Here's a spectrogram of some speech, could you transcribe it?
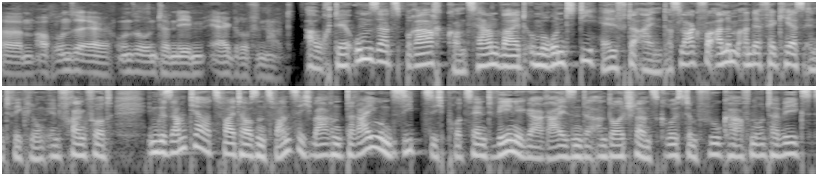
ähm, auch unser, unser Unternehmen ergriffen hat. Auch der Umsatz brach konzernweit um rund die Hälfte ein. Das lag vor allem an der Verkehrsentwicklung in Frankfurt. Im Gesamtjahr 2020 waren 73 Prozent weniger Reisende an Deutschlands größtem Flughafen unterwegs.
